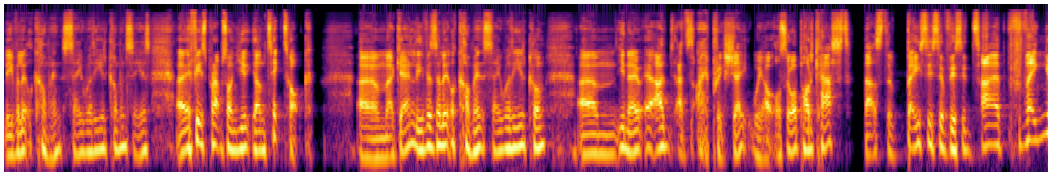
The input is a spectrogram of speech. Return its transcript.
leave a little comment, say whether you'd come and see us. Uh, if it's perhaps on on TikTok, um, again, leave us a little comment, say whether you'd come. Um, you know, I, I, appreciate we are also a podcast. That's the basis of this entire thing.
